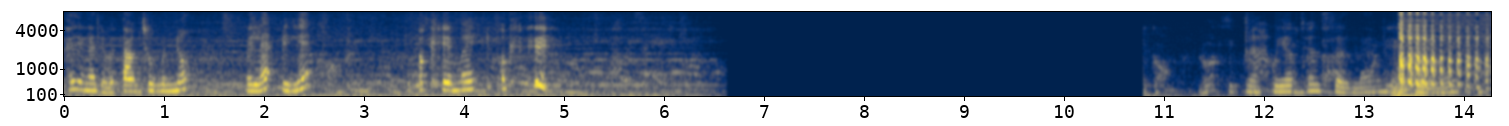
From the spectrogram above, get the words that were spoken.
ถ้าอย่างนั้นเดี๋ยวไปตามชมกันเนาะไปและไปและโอเคไหมโอเคนะมีออปชั่นเสริมแล้วสวยไหม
